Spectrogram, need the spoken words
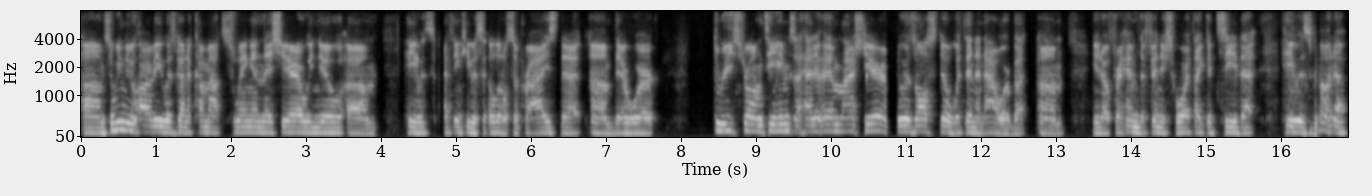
Um, so we knew Harvey was going to come out swinging this year. We knew um, he was, I think he was a little surprised that um, there were three strong teams ahead of him last year. It was all still within an hour, but um, you know, for him to finish fourth, I could see that he was going to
